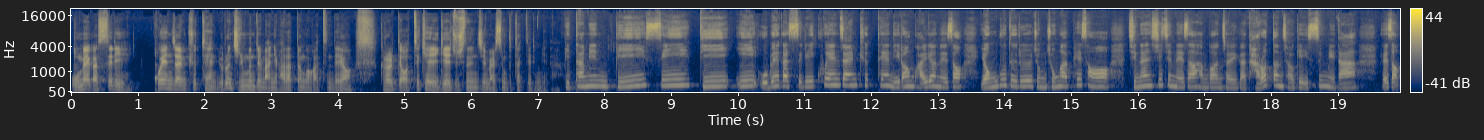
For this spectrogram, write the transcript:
오메가3, 코엔자임 Q10 이런 질문들 많이 받았던 것 같은데요. 그럴 때 어떻게 얘기해 주시는지 말씀 부탁드립니다. 비타민 B, C, D, E, 오메가 3, 코엔자임 Q10 이런 관련해서 연구들을 좀 종합해서 지난 시즌에서 한번 저희가 다뤘던 적이 있습니다. 그래서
